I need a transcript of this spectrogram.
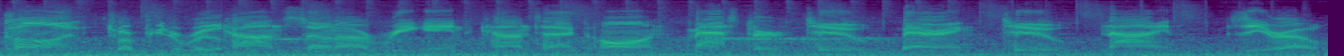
Con, torpedo room. Con sonar regained contact on. Master 2, bearing 2, 9, 0.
